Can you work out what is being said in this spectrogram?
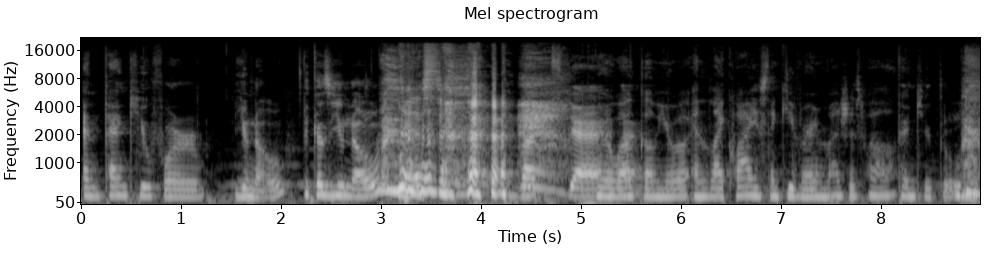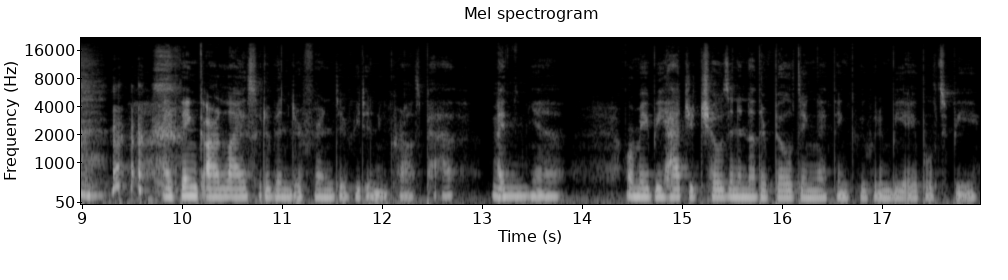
and thank you for you know because you know. yes, but yeah, you're welcome. You're and likewise, thank you very much as well. thank you too. I think our lives would have been different if we didn't cross path. I mm. yeah, or maybe had you chosen another building, I think we wouldn't be able to be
